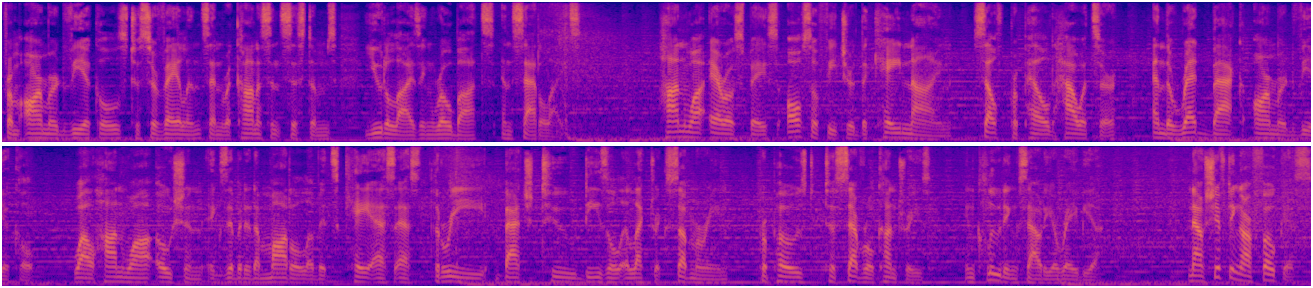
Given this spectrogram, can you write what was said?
from armored vehicles to surveillance and reconnaissance systems utilizing robots and satellites. Hanwha Aerospace also featured the K-9 self-propelled howitzer and the Redback armored vehicle, while Hanwha Ocean exhibited a model of its KSS-3 Batch 2 diesel-electric submarine proposed to several countries, including Saudi Arabia. Now shifting our focus,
